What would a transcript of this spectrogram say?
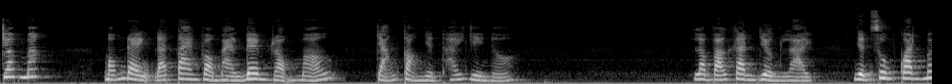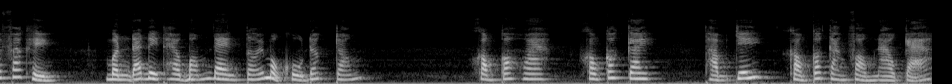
Chớp mắt, bóng đèn đã tan vào màn đêm rộng mở, chẳng còn nhìn thấy gì nữa lâm vãn khanh dừng lại, nhìn xung quanh mới phát hiện mình đã đi theo bóng đen tới một khu đất trống. Không có hoa, không có cây, thậm chí không có căn phòng nào cả.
